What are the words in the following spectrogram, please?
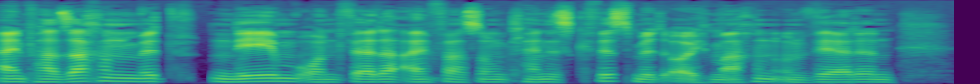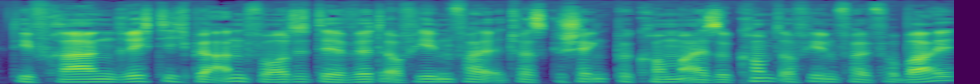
ein paar Sachen mitnehmen und werde einfach so ein kleines Quiz mit euch machen und wer dann die Fragen richtig beantwortet, der wird auf jeden Fall etwas geschenkt bekommen. Also kommt auf jeden Fall vorbei.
